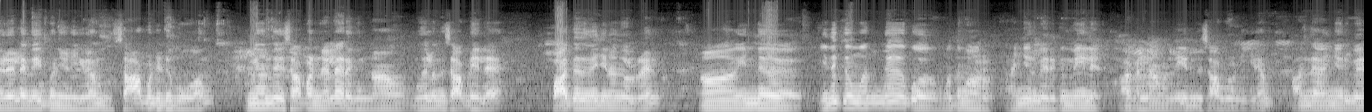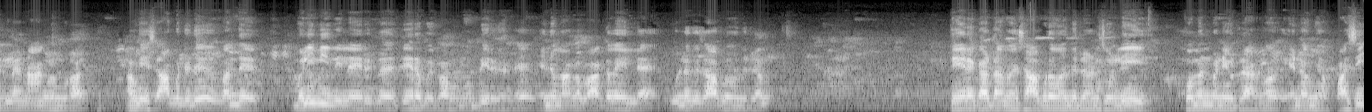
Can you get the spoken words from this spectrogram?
வேலையில் வெயிட் பண்ணி நினைக்கிறோம் சாப்பிட்டுட்டு போவோம். இங்கே வந்து சாப்பாடு நல்லா இருக்கும். நான் முதல்ல வந்து சாப்பிடல. பார்த்ததை வச்சு நான் சொல்கிறேன் இந்த இதுக்கு வந்து இப்போ மொத்தமாக வரும் அஞ்சூறு பேருக்கு மேலே ஆக்கள்லாம் வந்து இருந்து சாப்பிட நினைக்கிறோம் அந்த அஞ்சூறு பேரில் நாங்களும் ஒரு ஆள். அப்படியே சாப்பிட்டுட்டு வந்து வழி வீதியில் இருக்கிற தேரை போய் பார்ப்போம். அப்படி இருக்குன்னு. இன்னும் அங்கே பார்க்கவே இல்லை. உள்ளுக்கு சாப்பிட வந்துட்டோம். தேரை காட்டாமல் சாப்பிட வந்துட்டோன்னு சொல்லி கொமெண்ட் பண்ணி விட்றாங்க என்னமே பசி.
